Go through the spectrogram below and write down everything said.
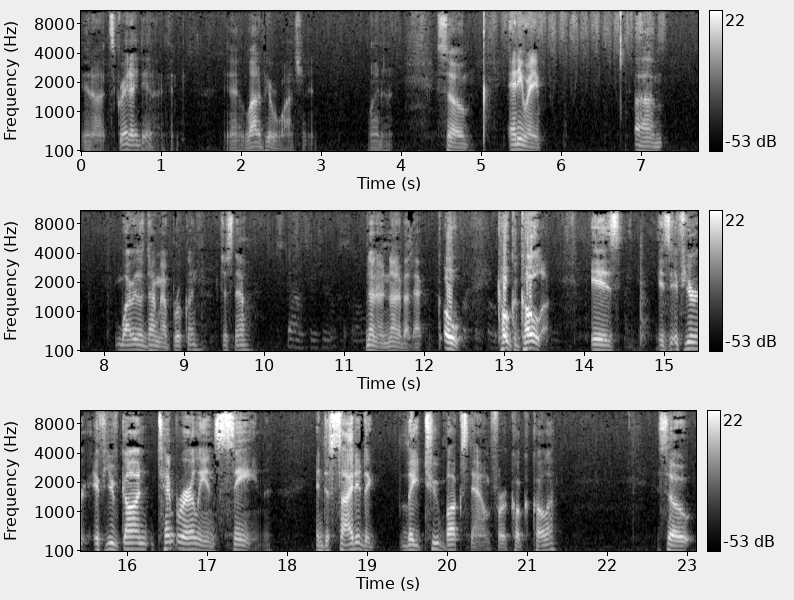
You know, it's a great idea. I think. Yeah, a lot of people are watching it. Why not? So anyway, um, why was I talking about Brooklyn just now? No, no, not about that. Oh, Coca Cola is is if you're if you've gone temporarily insane and decided to lay two bucks down for a Coca Cola. So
